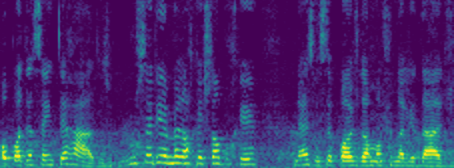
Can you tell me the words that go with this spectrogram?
ou podem ser enterradas. Não seria a melhor questão porque, né, se você pode dar uma finalidade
